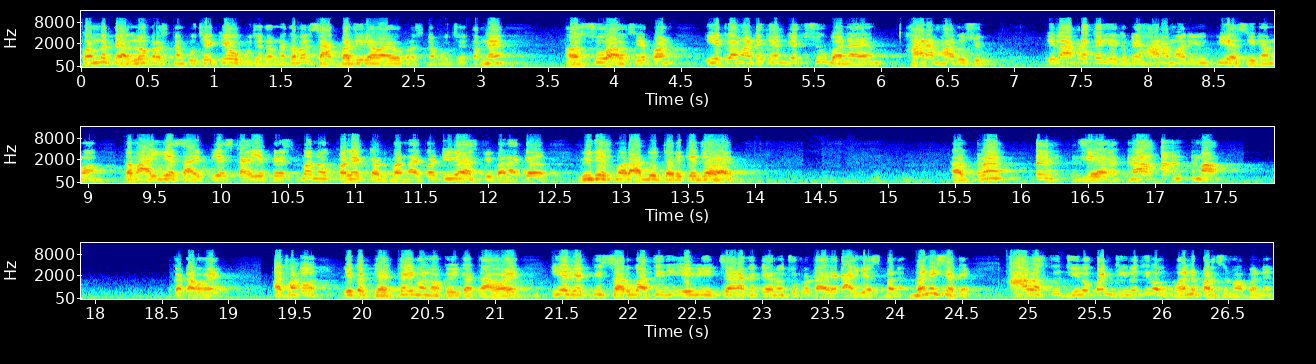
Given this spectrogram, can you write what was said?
તો અમને પહેલો પ્રશ્ન પૂછે કેવો પૂછે તમને ખબર શાકભાજી લેવા એવો પ્રશ્ન પૂછે તમને હસવું આવશે પણ એટલા માટે કેમ કે શું બનાય એમ હારામ હારું શું એટલે આપણે કહીએ કે ભાઈ હારામ હારું યુપીએસસી ને તમે આઈએસ આઈપીએસ આઈએફએસ બનો કલેક્ટર બનાય કે ડીવાયએસપી બનાય કે વિદેશમાં રાજદૂત તરીકે જવાય કરતા હોય અથવા એ કોઈ ફેક્ટરીમાં નોકરી કરતા હોય, એ વ્યક્તિ શરૂઆતથી જ એવી ઈચ્છા રાખે કે એનો છોકરો ડાયરેક્ટ આઈએસ બને, બની શકે. આ વસ્તુ zero point zero zero one પર્સન્ટમાં બને.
